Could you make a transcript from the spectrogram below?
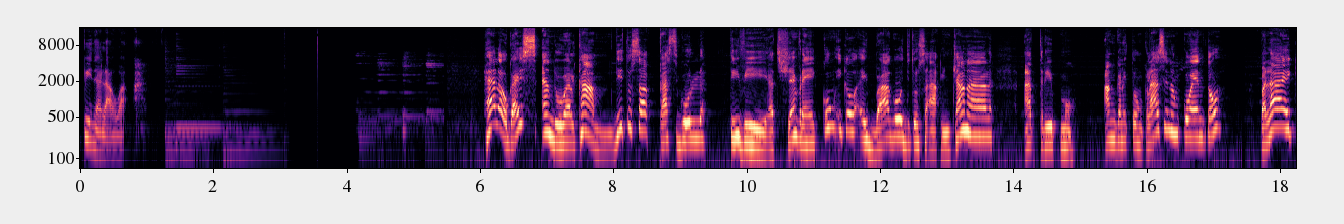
pinalawa. Hello guys and welcome dito sa Kasgul TV. At syempre, kung ikaw ay bago dito sa aking channel at trip mo ang ganitong klase ng kwento, palike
